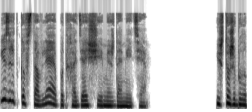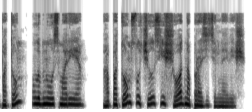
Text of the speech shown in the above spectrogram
изредка вставляя подходящие междометия. «И что же было потом?» — улыбнулась Мария. А потом случилась еще одна поразительная вещь.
